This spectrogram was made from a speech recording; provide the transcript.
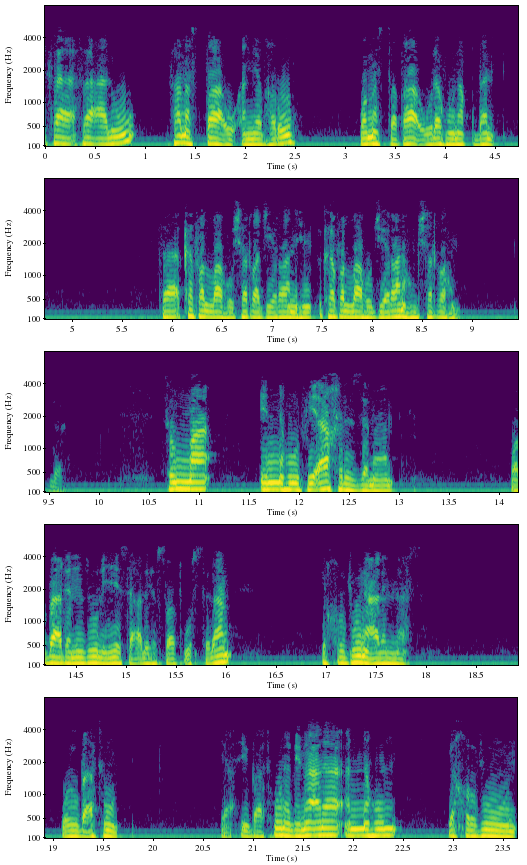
ففعلوا فما استطاعوا أن يظهروه وما استطاعوا له نقبا فكفى الله شر جيرانهم كفى الله جيرانهم شرهم لا. نعم. ثم إنهم في آخر الزمان وبعد نزول عيسى عليه الصلاة والسلام يخرجون على الناس ويبعثون يعني يبعثون بمعنى أنهم يخرجون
